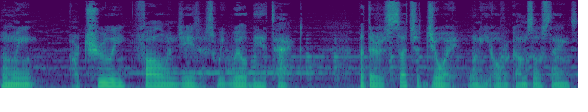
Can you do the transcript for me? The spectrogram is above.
When we are truly following Jesus, we will be attacked. But there is such a joy when he overcomes those things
